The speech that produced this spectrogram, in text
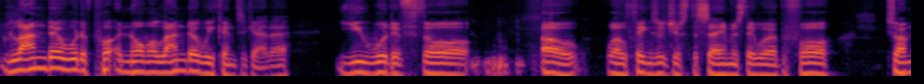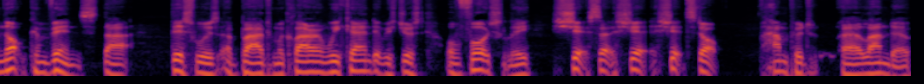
Lando would have put a normal Lando weekend together, you would have thought, oh, well, things are just the same as they were before. So I'm not convinced that this was a bad McLaren weekend. It was just, unfortunately, shit, shit, shit stop hampered uh, Lando,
